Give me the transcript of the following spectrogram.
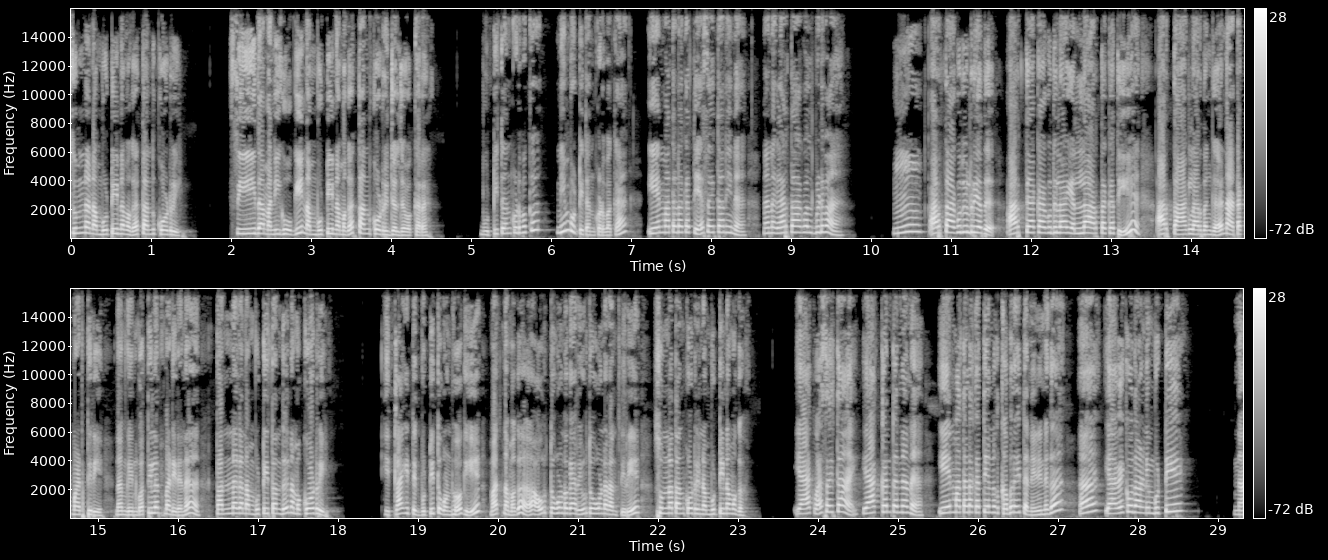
ಸುಮ್ಮನೆ ನಮ್ಮ ಬುಟ್ಟಿ ನಮಗ ತಂದು ಕೊಡ್ರಿ ಸೀದಾ ಮನಿಗ್ ಹೋಗಿ ನಮ್ಮ ಬುಟ್ಟಿ ನಮಗ ತಂದು ಕೊಡ್ರಿ ಜಲ್ಜವಕ್ಕಾರ ಬುಟ್ಟಿ ತಂದು ಕೊಡ್ಬೇಕು ನಿಮ್ ಬುಟ್ಟಿ ತಂದು ಕೊಡ್ಬೇಕ? ಏನ್ ಮಾತಾಡಕತ್ತಿ ಏಸಾಯ್ತಾ ನೀನ? ನನಗೆ ಅರ್ಥ ಆಗವಲ್ ಬಿಡ್ವಾ. ಹ್ಮ್, ಅರ್ಥ ಆಗುದಿಲ್ರಿ ಅದು. ಅರ್ಥ ಯಾಕೆ ಆಗುದಿಲ್ಲ? ಎಲ್ಲ ಅರ್ಥ ಆಕತಿ. ಅರ್ಥ ಆಗ್ಲಾರ್ದಂಗ ನಾಟಕ ಮಾಡ್ತೀರಿ. ನಮ್ಗೇನ್ ಗೊತ್ತಿಲ್ಲ ಅಂತ ಮಾಡಿರೇನ? ತನ್ನಗ ನಮ್ ಬುಟ್ಟಿ ತಂದು ನಮಗ್ ಕೊಡ್ರಿ. ಹಿತ್ಲಾಗಿಟ್ಟಿದ್ ಬುಟ್ಟಿ ತಗೊಂಡ್ ಹೋಗಿ ಮತ್ ನಮಗ ಅವ್ರು ತಗೊಂಡೋಗಾರ ಇವ್ರು ತಗೊಂಡಾರ ಅಂತೀರಿ? ಸುಮ್ನ ತಂದ್ ಕೊಡ್ರಿ ನಮ್ ಬುಟ್ಟಿ ನಮಗ. ಯಾಕೆ ವಾಸಾಯ್ತಾ ಯಾಕಂತ ನಾನು? ಏನ್ ಮಾತಾಡಕತ್ತಿ ಅನ್ನೋದು ಖಬರ್ ಐತಾನೆ ನಿನಗ? ಆ ಯಾವ್ಯಾಕ ಹೋದಾಳ ನಿಮ್ ಬುಟ್ಟಿ? ನಾ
